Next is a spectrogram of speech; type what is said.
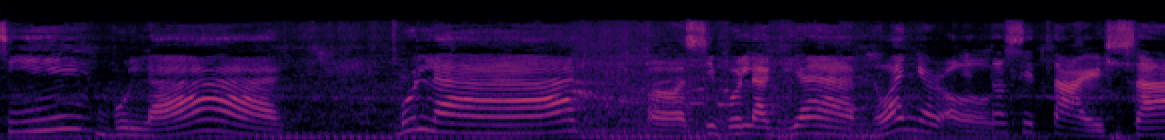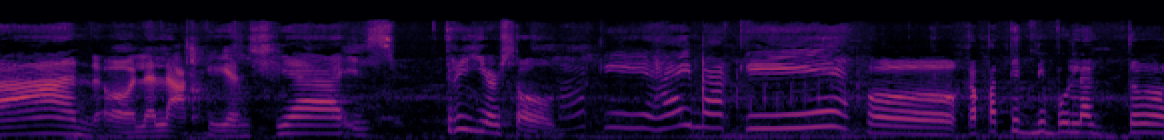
Si Bulag. Bulag. Oh, si Bulag yan. One year old. Ito si Tarzan. Oh, lalaki yan siya. Is 3 years old. Maki. Hi, Maki. Oh, kapatid ni Bulag to.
